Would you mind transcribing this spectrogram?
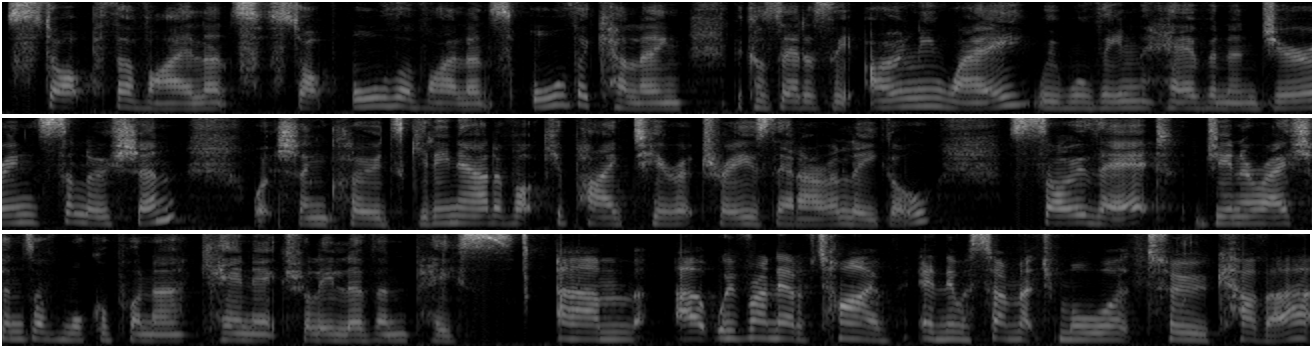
stop the violence, stop all the violence, all the killing, because that is the only way we will then have an enduring solution, which includes getting out of occupied territories that are illegal, so that generations of mokopuna can actually live in peace. Um, uh, we've run out of time, and there was so much more to cover.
